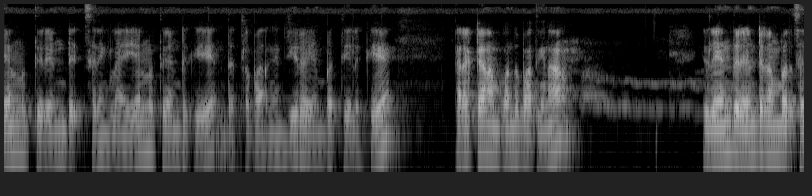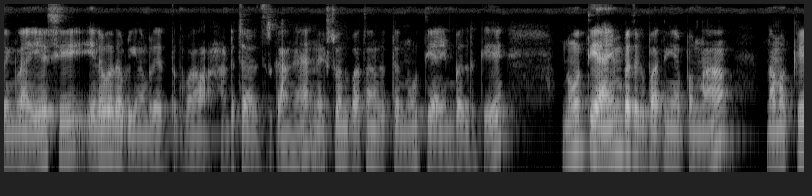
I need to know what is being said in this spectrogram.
எழுநூற்றி ரெண்டு சரிங்களா? எழுநூற்றி ரெண்டுக்கு இந்த இடத்துல பாருங்கள் ஜீரோ எண்பத்தேழுக்கு கரெக்டாக நமக்கு வந்து பார்த்திங்கன்னா இதில் எந்த ரெண்டு நம்பர் சரிங்களா? ஏசி எழுபது அப்படிங்கிற நம்பர் எடுத்து அடிச்சு அடிச்சிருக்காங்க. நெக்ஸ்ட் வந்து பார்த்தோன்னா இந்த நூற்றி ஐம்பது இருக்குது நூற்றி ஐம்பதுக்கு பார்த்தீங்க அப்படின்னா நமக்கு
